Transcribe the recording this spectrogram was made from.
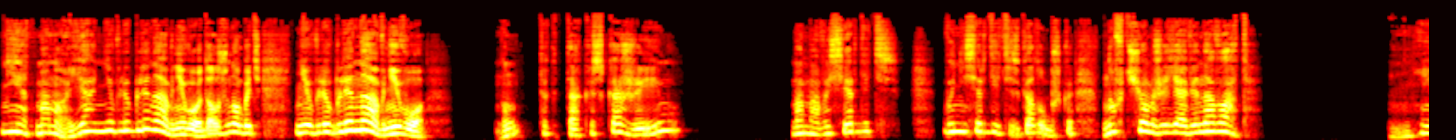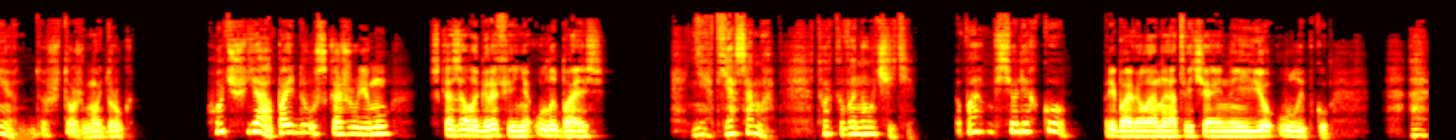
«Нет, мама, я не влюблена в него, должно быть, не влюблена в него». «Ну, так так и скажи ему». «Мама, вы сердитесь? Вы не сердитесь, голубушка, но в чем же я виновата?» «Нет, да что ж, мой друг, хочешь, я пойду, скажу ему», — сказала графиня, улыбаясь. «Нет, я сама, только вы научите. Вам все легко», — прибавила она, отвечая на ее улыбку. А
